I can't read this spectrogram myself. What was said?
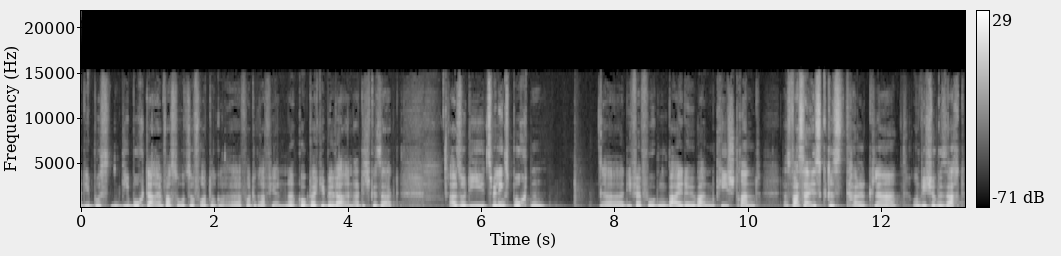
die, Bus die Bucht da einfach so zu foto fotografieren. Ne? Guckt euch die Bilder an, hatte ich gesagt. Also die Zwillingsbuchten, die verfügen beide über einen Kiesstrand. Das Wasser ist kristallklar und wie schon gesagt,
